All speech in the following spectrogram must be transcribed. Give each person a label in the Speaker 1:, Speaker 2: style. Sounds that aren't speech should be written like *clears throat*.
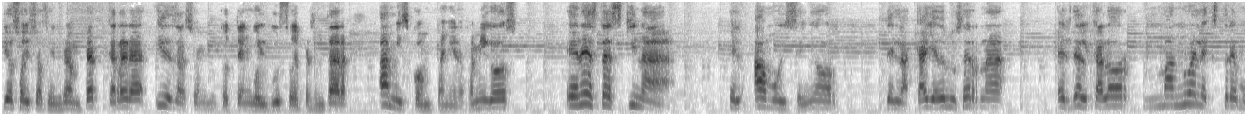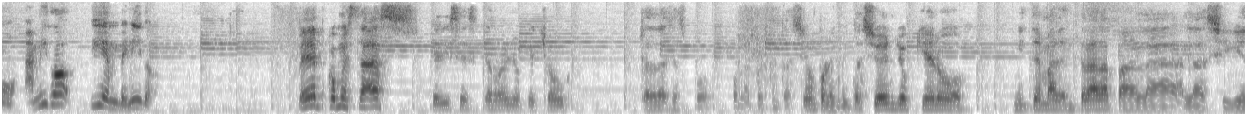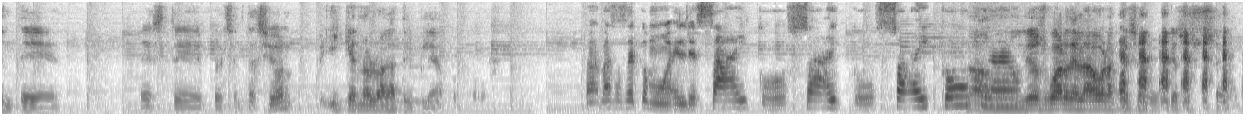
Speaker 1: Yo soy su anfitrión Pep Carrera y desde la Ciudad de tengo el gusto de presentar a mis compañeros amigos. En esta esquina, el amo y señor de la calle de Lucerna, el del calor, Manuel Extremo. Amigo, bienvenido.
Speaker 2: Pep, ¿cómo estás? ¿Qué dices? ¿Qué rollo? ¿Qué show? Muchas gracias por, la presentación, por la invitación. Yo quiero mi tema de entrada para la, siguiente este, presentación y que no lo haga triple A, por favor.
Speaker 1: Vas a ser como el de Psycho, Psycho, Psycho.
Speaker 2: No, no, no Dios guarde la hora que eso, que eso suceda.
